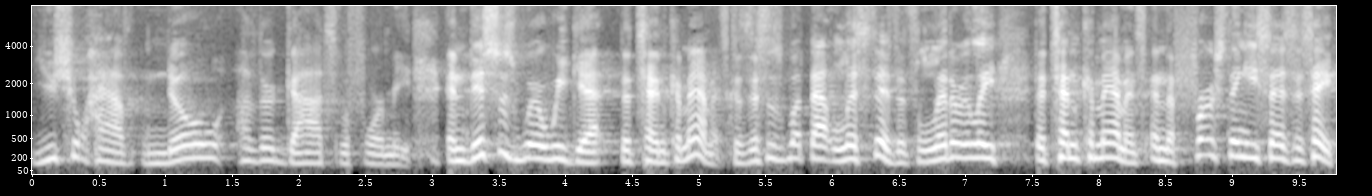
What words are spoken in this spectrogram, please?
You shall have no other gods before me. And this is where we get the Ten Commandments, because this is what that list is. It's literally the Ten Commandments. And the first thing he says is, hey,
